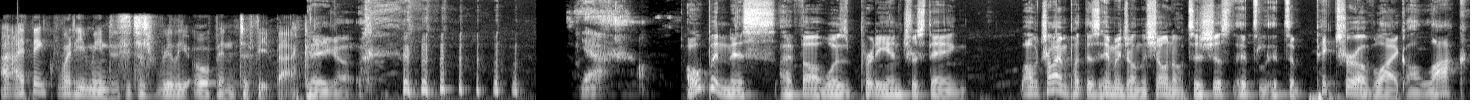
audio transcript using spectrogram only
I, I think what he means is he's just really open to feedback. There you go. Yeah. openness I thought was pretty interesting. I'll try and put this image on the show notes. It's just it's it's a picture of like a lock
